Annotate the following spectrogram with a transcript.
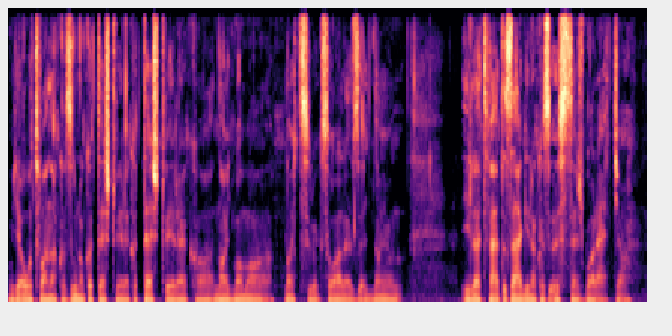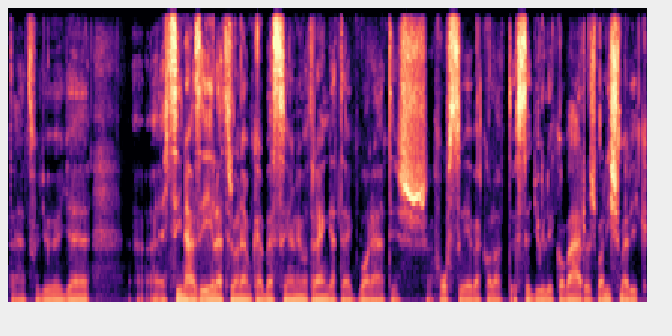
Ugye ott vannak az unokatestvérek, a testvérek, a nagymama, a nagyszülők, szóval ez egy nagyon... Illetve hát az Áginak az összes barátja. Tehát, hogy ő ugye egy színházi életről nem kell beszélni, ott rengeteg barát és hosszú évek alatt összegyűlik a városban, ismerik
